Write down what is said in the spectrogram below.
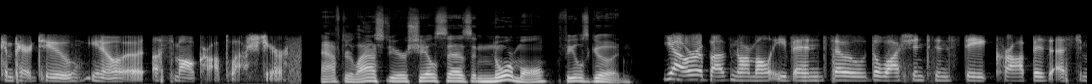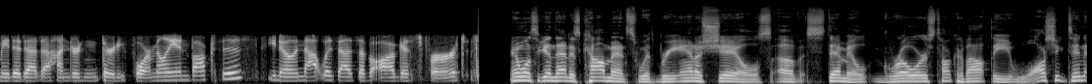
compared to you know a, a small crop last year. After last year, Shale says normal feels good. Yeah, or above normal even. So the Washington state crop is estimated at 134 million boxes, you know, and that was as of August 1st. And once again, that is comments with Brianna Shales of Stemilt Growers talking about the Washington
